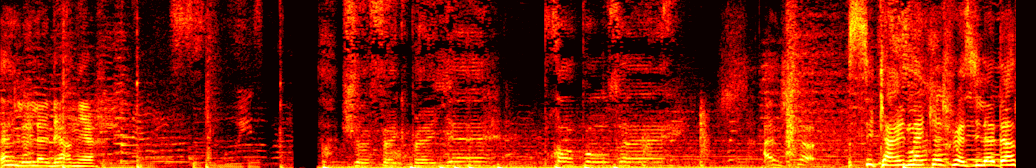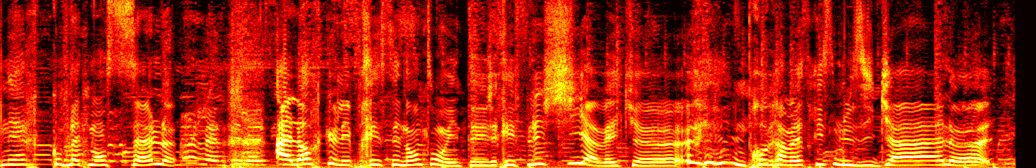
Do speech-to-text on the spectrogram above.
Elle est la dernière. Je fais que payer, proposer. Ah, C'est Karina qui a choisi la dernière, complètement seule, alors que les précédentes ont été réfléchies avec euh, une programmatrice musicale. euh,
